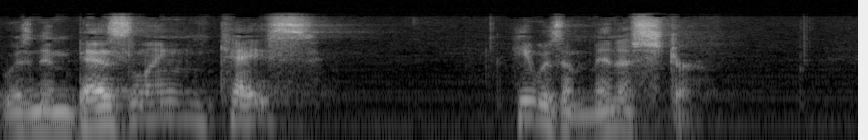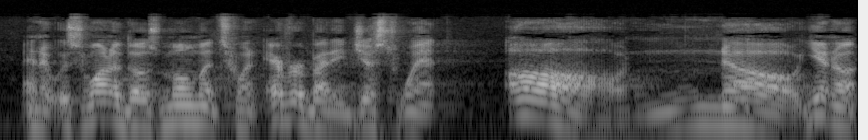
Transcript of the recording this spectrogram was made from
It was an embezzling case. He was a minister. And it was one of those moments when everybody just went, oh no you know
